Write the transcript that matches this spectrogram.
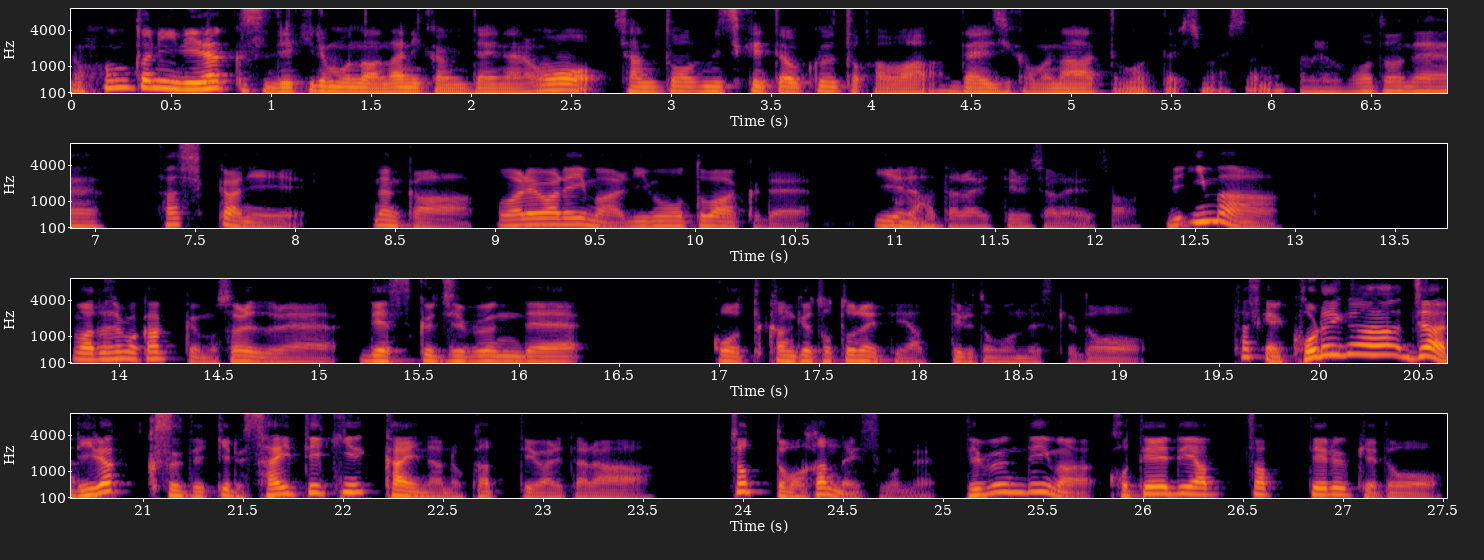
本当にリラックスできるものは何かみたいなのをちゃんと見つけておくとかは大事かもなって思ったりしましたね。なるほどね。確かになんか我々今リモートワークで家で働いてるじゃないですか。で、今、私もかっくんもそれぞれデスク自分でこう環境整えてやってると思うんですけど、確かにこれがじゃあリラックスできる最適解なのかって言われたら、ちょっとわかんないですもんね。自分で今固定でやっちゃってるけど、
